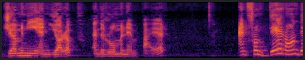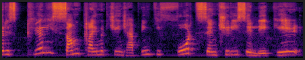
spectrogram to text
Germany and Europe and the Roman Empire. And from there on, there is clearly some climate change happening. The 4th century se leke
